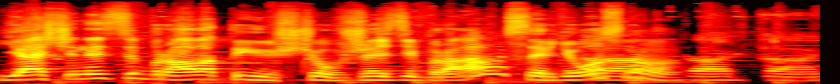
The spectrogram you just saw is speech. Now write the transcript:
Я ще не зібрав, а ти що, вже зібрав? Серйозно? Так, так, так.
